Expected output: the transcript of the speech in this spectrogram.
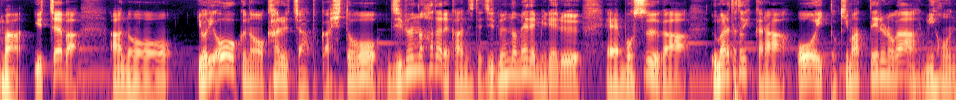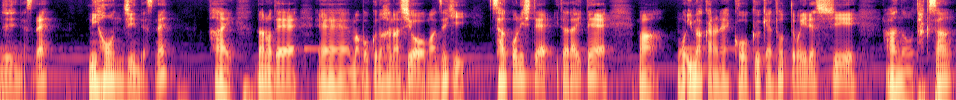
まあ、言っちゃえば、あのより多くのカルチャーとか人を自分の肌で感じて自分の目で見れる、えー、母数が生まれた時から多いと決まっているのが日本人ですね。日本人ですね。はい。なので、えー、まあ、僕の話を、まあ、ぜひ参考にしていただいて、まあ、もう今からね、航空券取ってもいいですし、あの、たくさん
